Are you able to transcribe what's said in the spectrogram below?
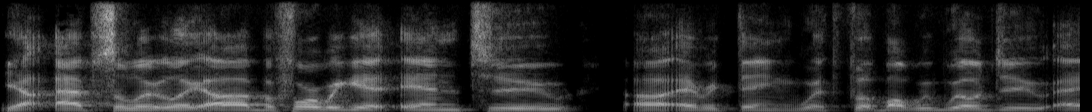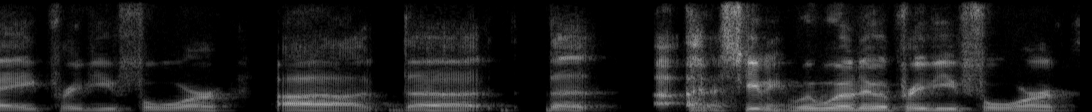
Yeah, absolutely. Uh, before we get into uh, everything with football, we will do a preview for uh, the the uh, excuse me. We will do a preview for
